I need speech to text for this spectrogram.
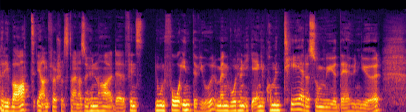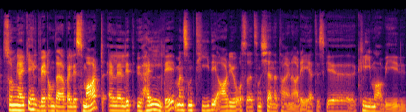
privat, i anførselstegn. Altså hun har, Det fins noen få intervjuer, men hvor hun ikke egentlig kommenterer så mye det hun gjør. Som jeg ikke helt vet om det er veldig smart eller litt uheldig, men samtidig er det jo også et sånn kjennetegn av det etiske klimaet vi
